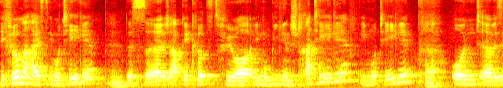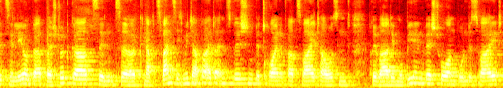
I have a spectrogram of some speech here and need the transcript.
die Firma heißt Immotege. Mhm. Das äh, ist abgekürzt für Immobilienstratege, Immotege. Ja. Und äh, wir sitzen in Leonberg bei Stuttgart, sind äh, knapp 20 Mitarbeiter inzwischen, betreuen etwa 2000 private Immobilieninvestoren bundesweit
